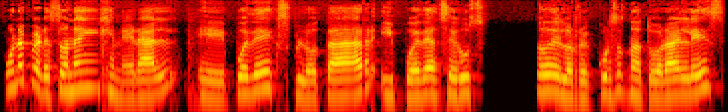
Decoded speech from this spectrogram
una persona en general eh, puede explotar y puede hacer uso de los recursos naturales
